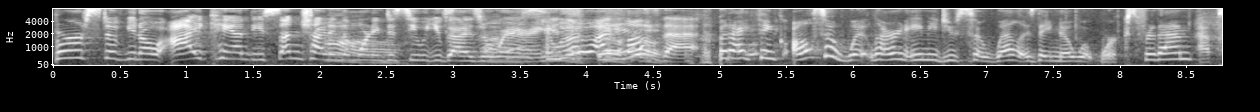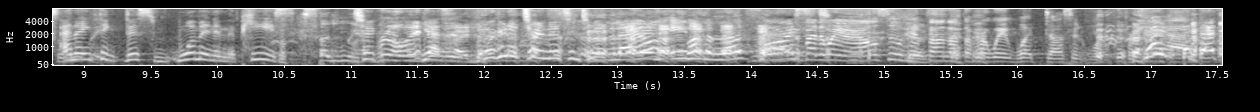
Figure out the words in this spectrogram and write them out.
burst of you know eye candy, sunshine in the morning to see what you guys are wearing. And so I love that. But I think also what Lara and Amy do so well is they know what works for them. Absolutely. And I think this woman in the piece Suddenly, took, really? yes, we're going to turn this into a Lara and Amy love Lauren, fest. by the way, I also have found out the hard way what doesn't work for Right, but that's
